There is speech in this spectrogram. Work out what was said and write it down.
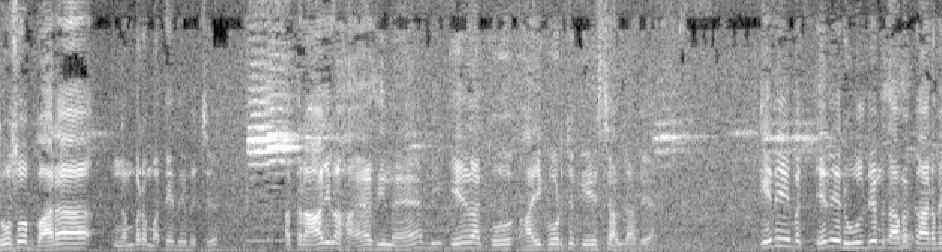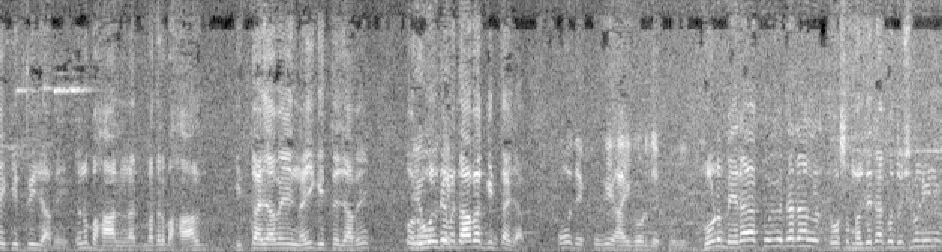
212 ਨੰਬਰ ਮਤੇ ਦੇ ਵਿੱਚ ਇਤਰਾਜ਼ ਲਹਾਇਆ ਸੀ ਮੈਂ ਵੀ ਇਹਦਾ ਹਾਈ ਕੋਰਟ 'ਚ ਕੇਸ ਚੱਲਦਾ ਪਿਆ। ਇਹਦੇ ਇਹਦੇ ਰੂਲ ਦੇ ਮੁਤਾਬਕ ਕਾਰਵਾਈ ਕੀਤੀ ਜਾਵੇ। ਇਹਨੂੰ ਬਹਾਲ ਮਤਲਬ ਬਹਾਲ ਕੀਤਾ ਜਾਵੇ ਨਹੀਂ ਕੀਤਾ ਜਾਵੇ ਉਹ ਰੂਲ ਦੇ ਮੁਤਾਬਕ ਕੀਤਾ ਜਾਵੇ। ਉਹ ਦੇਖੂਗੀ ਹਾਈ ਕੋਰਟ ਦੇਖੂਗੀ। ਹੁਣ ਮੇਰਾ ਕੋਈ ਉਹਦੇ ਨਾਲ ਉਸ ਬੰਦੇ ਨਾਲ ਕੋਈ ਦੁਸ਼ਮਣੀ ਨਹੀਂ।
